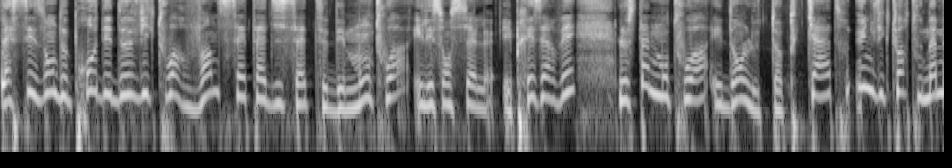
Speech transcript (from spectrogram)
la saison de Pro D2. Victoire 27 à 17 des Montois et l'essentiel est préservé. Le Stade Montois est dans le top 4. Une victoire tout de même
